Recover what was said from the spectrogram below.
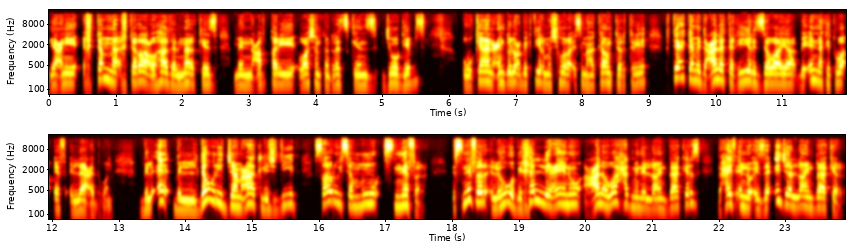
يعني اختم اختراعه هذا المركز من عبقري واشنطن ريدسكنز جو جيبز وكان عنده لعبة كتير مشهورة اسمها counter trey بتعتمد على تغيير الزوايا بإنك توقف اللاعب هون. بالدوري الجامعات الجديد صاروا يسموه sniffer sniffer اللي هو بيخلي عينه على واحد من ال linebackers بحيث إنه إذا اجى ال linebacker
